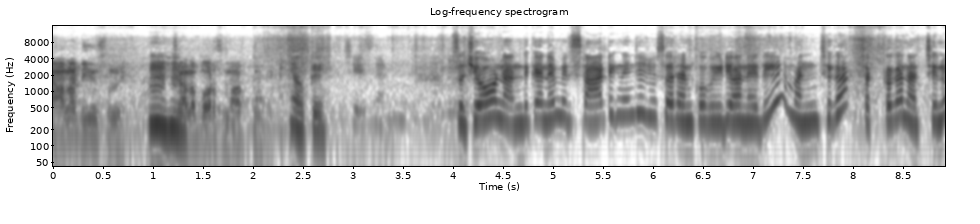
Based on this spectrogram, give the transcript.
చాలా డిజైన్స్ ఉన్నాయి. మ్మ్. చాలా బోర్డర్స్ మారుతుంది ఓకే సో చూడండి అందుకనే మీరు స్టార్టింగ్ నుంచి చూసారనుకో వీడియో అనేది మంచిగా చక్కగా నచ్చిన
